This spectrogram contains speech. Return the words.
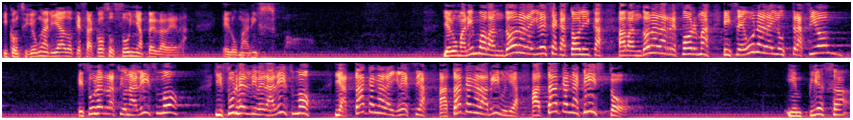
Y consiguió un aliado que sacó sus uñas verdaderas, el humanismo. Y el humanismo abandona la Iglesia Católica, abandona la Reforma y se une a la Ilustración. Y surge el racionalismo y surge el liberalismo y atacan a la iglesia, atacan a la Biblia, atacan a Cristo. Y empieza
